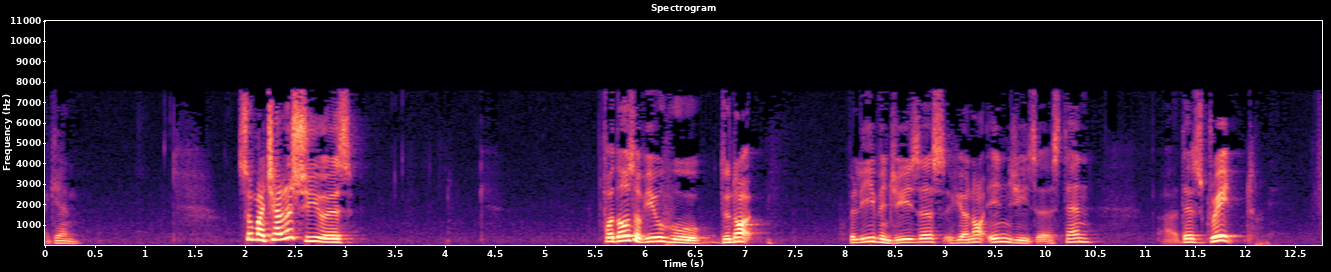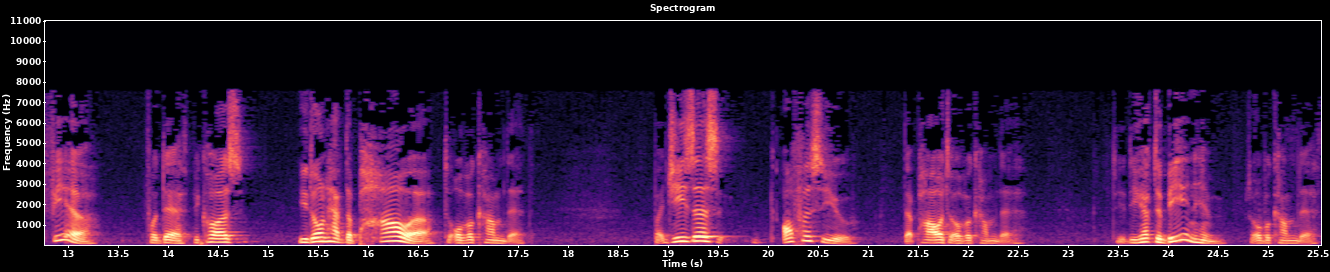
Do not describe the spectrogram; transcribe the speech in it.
again. So my challenge to you is, for those of you who do not believe in Jesus, if you're not in Jesus, then uh, there's great fear for death because you don't have the power to overcome death. But Jesus offers you that power to overcome death. You have to be in Him to overcome death.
